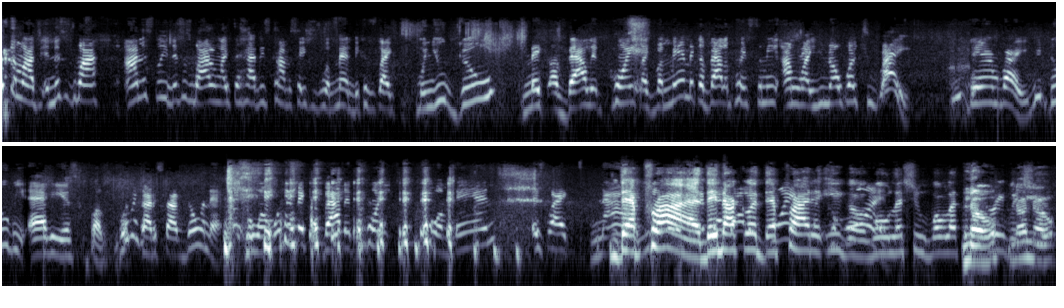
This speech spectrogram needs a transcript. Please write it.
nothing logically, And this is why, honestly, this is why I don't like to have these conversations with men because, like, when you do make a valid point, like, if a man make a valid point to me, I'm like, you know what, you're right. You damn right. We do be aggy as fuck. Women got to stop doing that. But when women make a valid point to a man, it's like, nah. that pride, they That's not good. valid That pride and ego on. won't let you. Won't let them No, agree with no, you. no.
